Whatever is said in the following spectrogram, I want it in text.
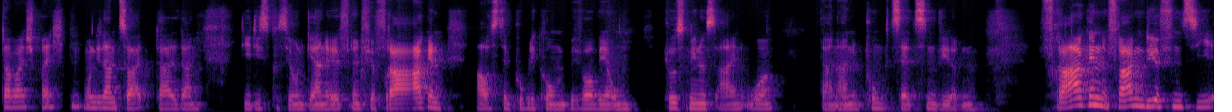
dabei sprechen und in einem zweiten Teil dann die Diskussion gerne öffnen für Fragen aus dem Publikum, bevor wir um plus minus 1 Uhr dann einen Punkt setzen würden. Fragen, Fragen dürfen Sie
